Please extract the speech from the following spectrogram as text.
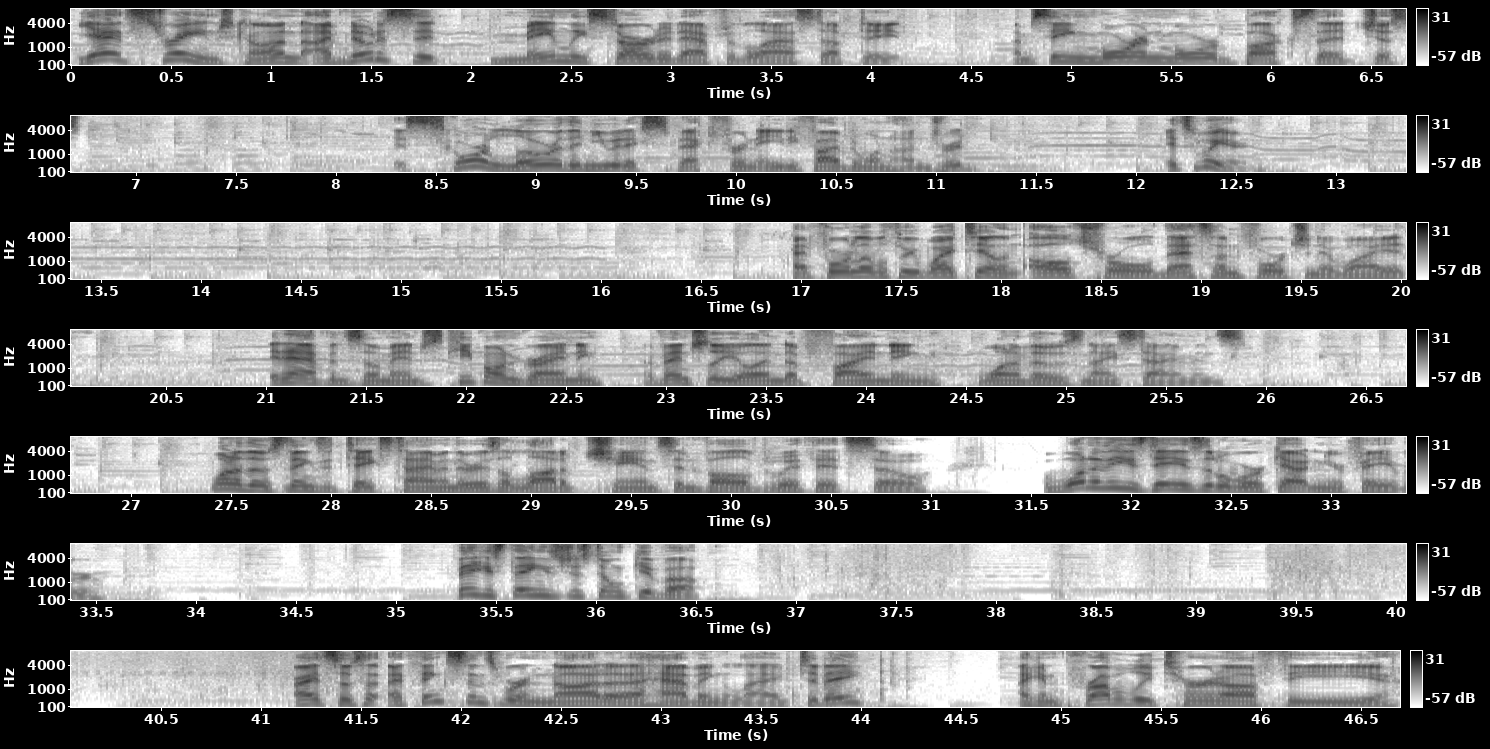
Yeah, it's strange, Con. I've noticed it mainly started after the last update. I'm seeing more and more bucks that just score lower than you would expect for an 85 to 100. It's weird. Had four level 3 whitetail and all troll. That's unfortunate, Wyatt. It happens though, man. Just keep on grinding. Eventually you'll end up finding one of those nice diamonds. One of those things that takes time and there is a lot of chance involved with it, so one of these days it'll work out in your favor. Biggest thing is just don't give up. Alright, so, so, I think since we're not uh, having lag today, I can probably turn off the...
